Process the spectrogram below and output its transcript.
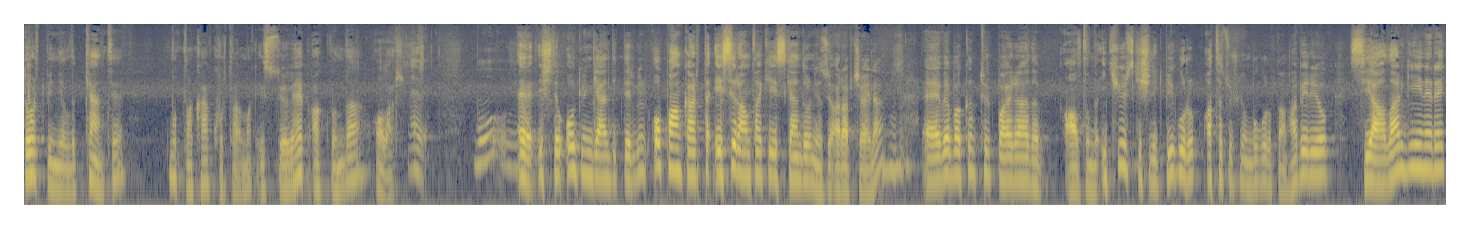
4000 yıllık kenti mutlaka kurtarmak istiyor ve hep aklında o var. Evet. Bu Evet işte o gün geldikleri gün o pankartta Esir Antakya İskenderun yazıyor Arapçayla. ee, ve bakın Türk bayrağı da altında 200 kişilik bir grup Atatürk'ün bu gruptan haberi yok. Siyahlar giyinerek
